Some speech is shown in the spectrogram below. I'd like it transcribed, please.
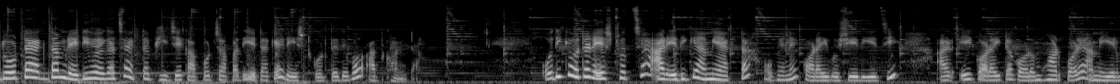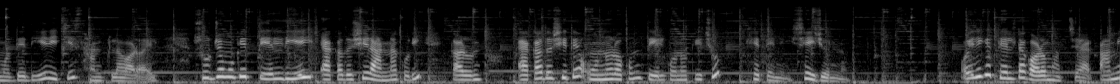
ডোটা একদম রেডি হয়ে গেছে, একটা ভিজে কাপড় চাপা দিয়ে এটাকে রেস্ট করতে দেবো আধ ঘণ্টা। ওদিকে ওটা রেস্ট হচ্ছে, আর এদিকে আমি একটা ওভেনে কড়াই বসিয়ে দিয়েছি। আর এই কড়াইটা গরম হওয়ার পরে আমি এর মধ্যে দিয়ে দিচ্ছি সানফ্লাওয়ার অয়েল সূর্যমুখীর তেল দিয়েই একাদশী রান্না করি, কারণ একাদশীতে অন্য রকম তেল কোনো কিছু খেতে নেই, সেই জন্য। ওইদিকে তেলটা গরম হচ্ছে আর আমি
